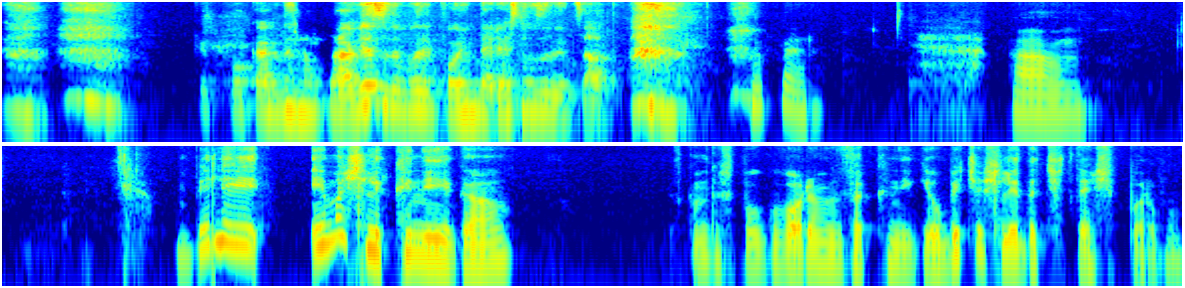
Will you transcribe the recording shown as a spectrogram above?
какво как да направя, за да бъде по-интересно за децата. Супер. Били, имаш ли книга? Искам да си поговорим за книги. Обичаш ли да четеш първо?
